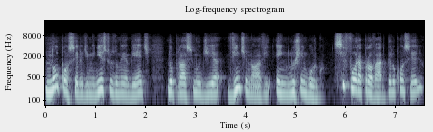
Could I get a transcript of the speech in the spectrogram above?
no Conselho de Ministros do Meio Ambiente no próximo dia 29 em Luxemburgo. Se for aprovado pelo Conselho,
